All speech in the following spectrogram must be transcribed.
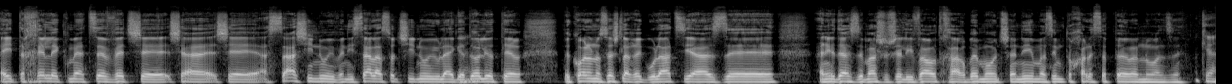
היית חלק מהצוות ש, ש, שעשה שינוי וניסה לעשות שינוי אולי כן. גדול יותר בכל הנושא של הרגולציה, אז אה, אני יודע שזה משהו שליווה אותך הרבה מאוד שנים, אז אם תוכל לספר לנו על זה. כן.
